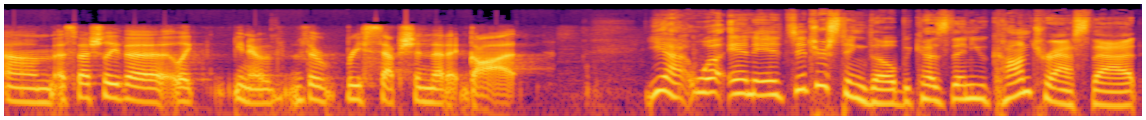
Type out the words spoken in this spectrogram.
um, especially the like you know the reception that it got. Yeah, well, and it's interesting though because then you contrast that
